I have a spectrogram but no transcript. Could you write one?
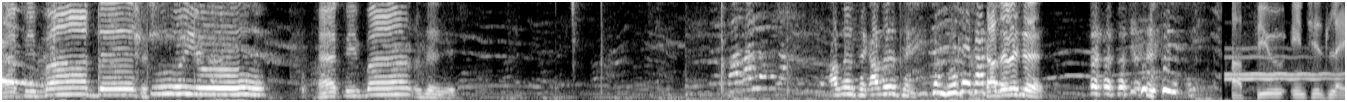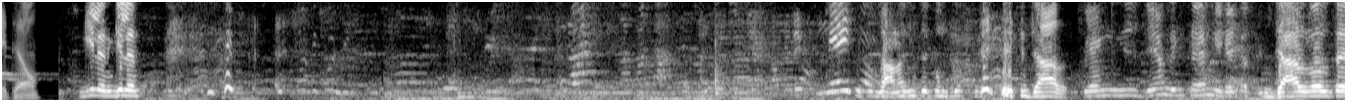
Happy birthday to you happy birthday খাচ্ছে কাজে রয়েছে A few inches later. গিলেন গিলেন। জাল জাল। বলতে?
